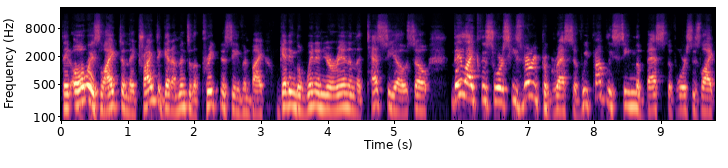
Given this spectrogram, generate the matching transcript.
They'd always liked him. They tried to get him into the Preakness even by getting the win and you're in and the Tessio. So they like this horse. He's very progressive. We've probably seen the best of horses like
